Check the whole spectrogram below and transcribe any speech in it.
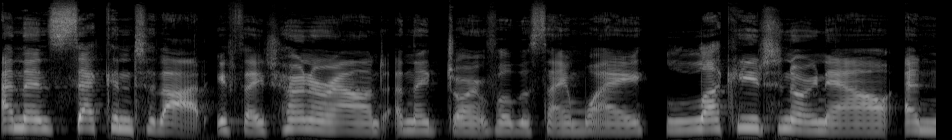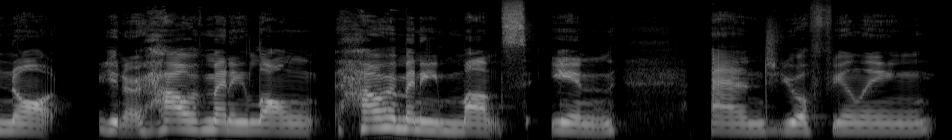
And then second to that if they turn around and they don't feel the same way lucky to know now and not you know however many long however many months in and you're feeling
